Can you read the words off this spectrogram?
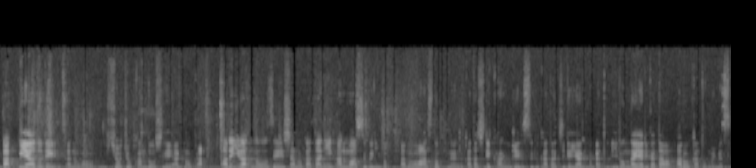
バックヤードであの省庁間同士でやるのかあるいは納税者の方にあの、まあ、すぐにあのワンストップのような形で還元する形でやるのかといろんなやり方はあろうかと思います。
